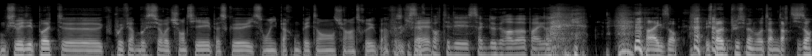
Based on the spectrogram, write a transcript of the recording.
Donc, si vous avez des potes euh, que vous pouvez faire bosser sur votre chantier parce qu'ils sont hyper compétents sur un truc, bah, Parce qu'ils savent porter des sacs de gravats, par exemple. par exemple. Mais je parle plus même en termes d'artisans.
